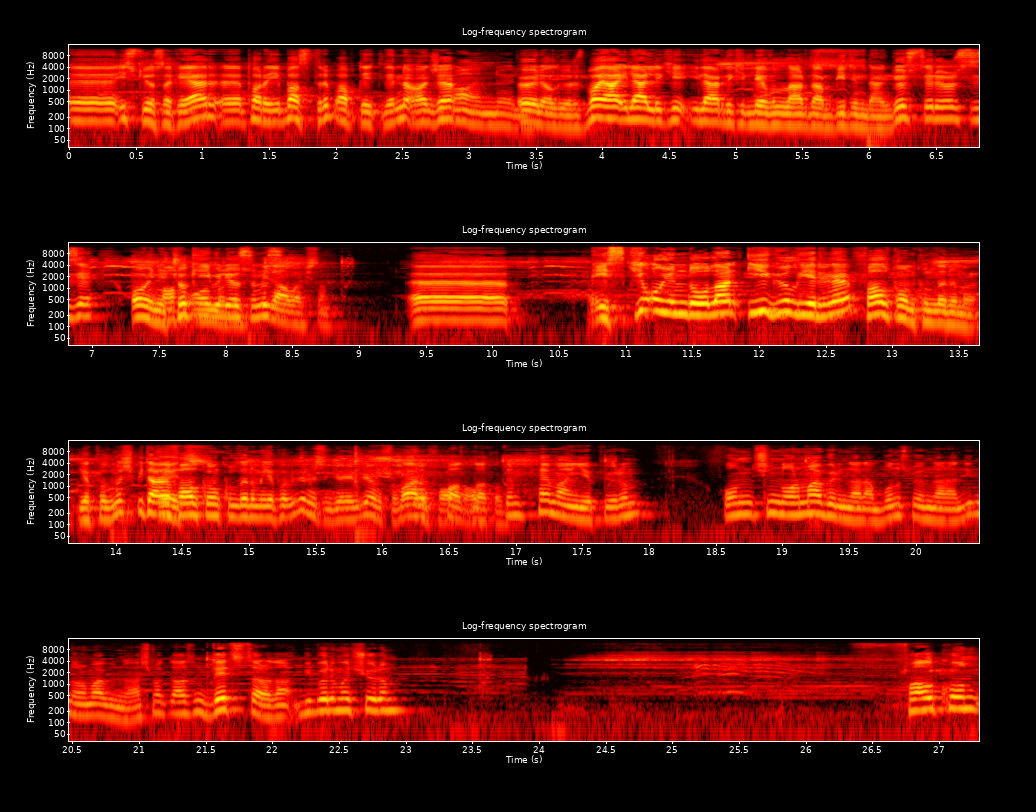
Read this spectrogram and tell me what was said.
e, istiyorsak eğer e, parayı bastırıp update'lerini ancak Aynen öyle. öyle alıyoruz. Bayağı ilerideki ilerideki level'lardan birinden gösteriyoruz sizi. Oyunu Ah, çok iyi olmadı. biliyorsunuz. Bir daha baştan. Ee, eski oyunda olan Eagle yerine Falcon kullanımı yapılmış. Bir tane Evet. Falcon kullanımı yapabilir misin? Görebiliyor musun? Var mı Falcon? patlattım. Hemen yapıyorum. Onun için normal bölümlerden, bonus bölümlerden değil normal bölümlerden açmak lazım. Death Star'dan bir bölüm açıyorum. Falcon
